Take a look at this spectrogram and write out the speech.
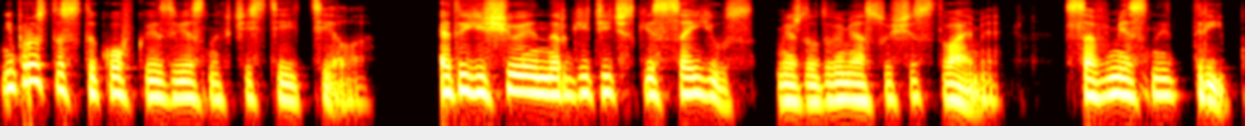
не просто стыковка известных частей тела. Это еще и энергетический союз между двумя существами, совместный трип.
